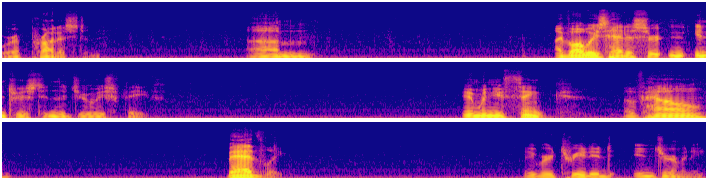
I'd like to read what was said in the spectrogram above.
or a Protestant, um, I've always had a certain interest in the Jewish faith. And when you think of how badly they were treated in Germany,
